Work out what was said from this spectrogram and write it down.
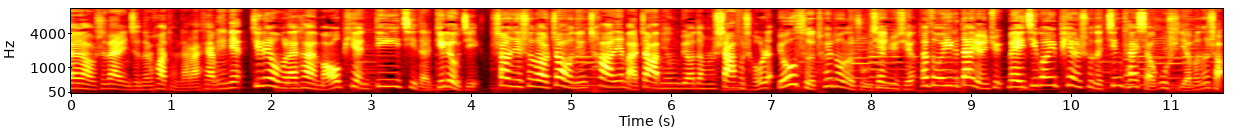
大家好，我是戴眼镜拿着话筒的拉下片片。今天我们来看《毛片》第一季的第六集。上集说到赵宁差点把诈骗目标当成杀父仇人，由此推动了主线剧情。但作为一个单元剧，每集关于骗术的精彩小故事也不能少。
